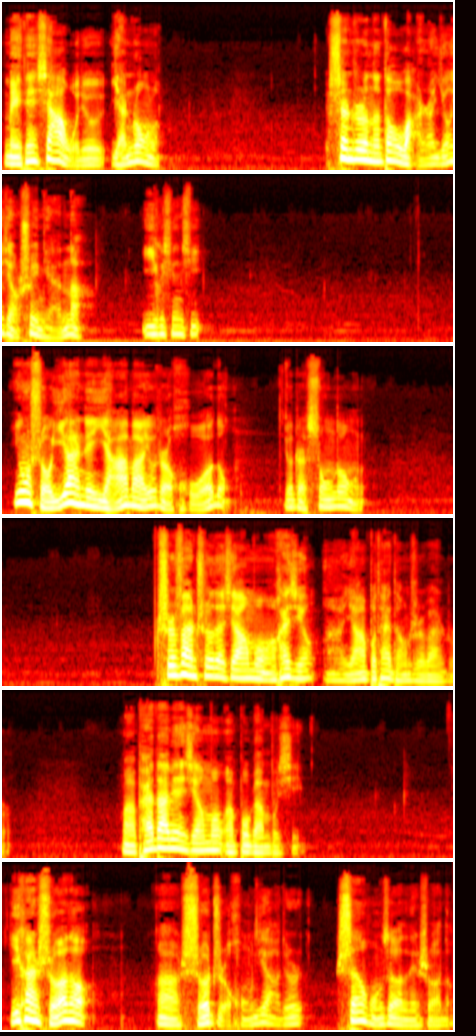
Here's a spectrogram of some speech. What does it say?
每天下午就严重了，甚至呢到晚上影响睡眠呢，一个星期。用手一按这牙吧，有点活动，有点松动了。吃饭吃的香不？还行啊，牙不太疼。吃饭时候，啊，排大便香不？啊，不干不稀。一看舌头，啊，舌质红绛，就是深红色的那舌头。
